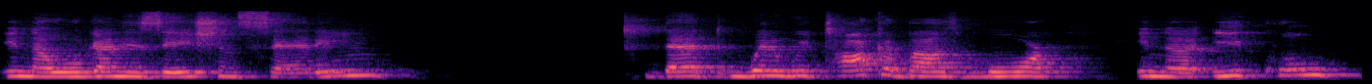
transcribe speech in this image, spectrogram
in an organization setting that when we talk about more in an equal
